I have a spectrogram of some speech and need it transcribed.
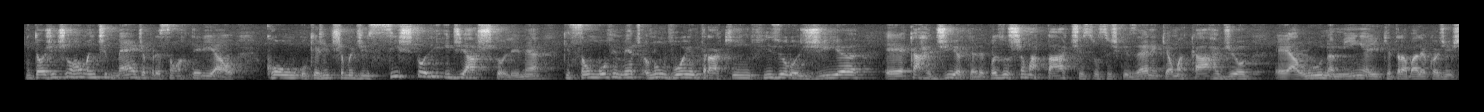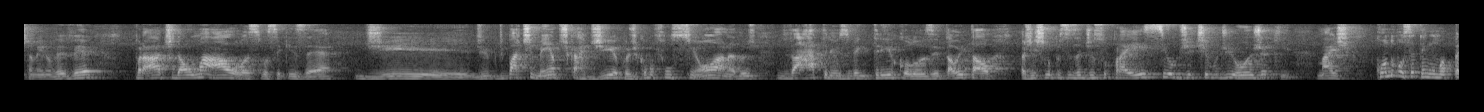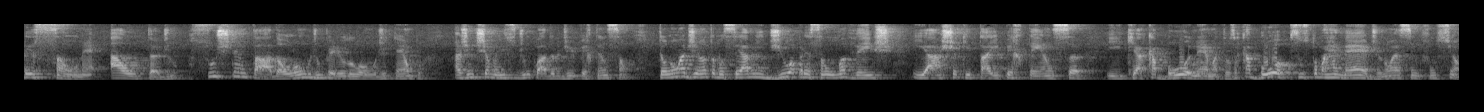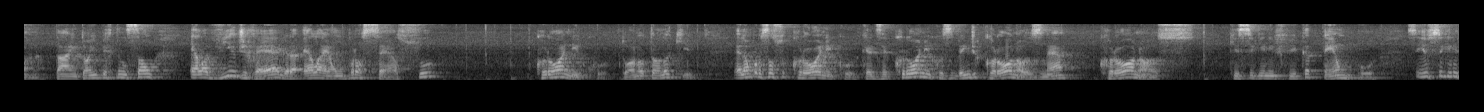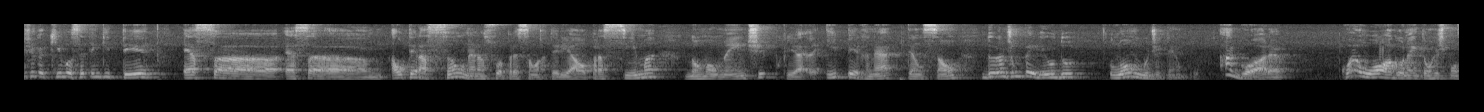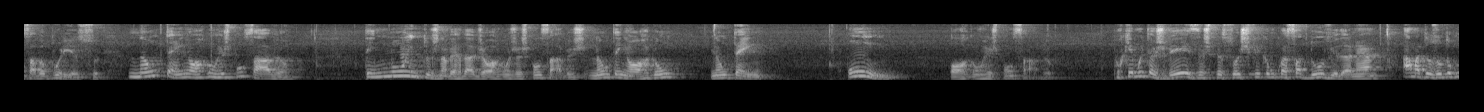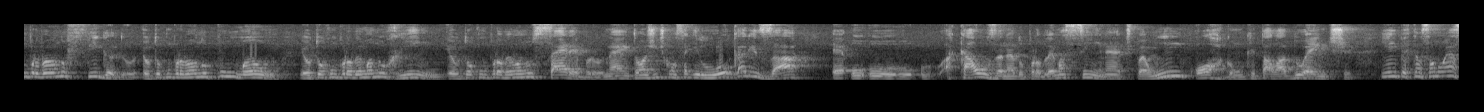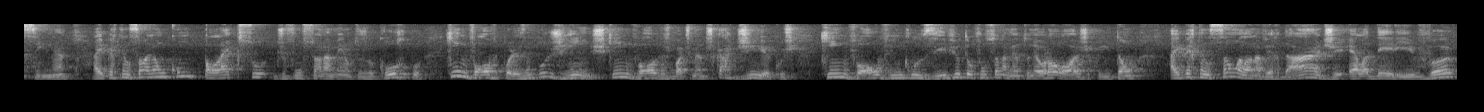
Então a gente normalmente mede a pressão arterial com o que a gente chama de sístole e diástole, né? Que são movimentos. Eu não vou entrar aqui em fisiologia é, cardíaca. Depois eu chamo a Tati, se vocês quiserem, que é uma cardio é, aluna minha e que trabalha com a gente também no VV para te dar uma aula, se você quiser, de, de, de, batimentos cardíacos, de como funciona, dos átrios e ventrículos e tal e tal. A gente não precisa disso para esse objetivo de hoje aqui. Mas quando você tem uma pressão né, alta, sustentada ao longo de um período longo de tempo, a gente chama isso de um quadro de hipertensão. Então não adianta você mediu a pressão uma vez e acha que está hipertensa e que acabou, né, Matheus? Acabou, preciso tomar remédio. Não é assim que funciona, tá? Então a hipertensão, ela via de regra, ela é um processo crônico. Estou anotando aqui. Ela é um processo crônico, quer dizer, crônico se vem de cronos, né? Cronos, que significa tempo. Isso significa que você tem que ter essa, essa alteração né, na sua pressão arterial para cima, normalmente, porque é hipertensão, né, durante um período longo de tempo. Agora, qual é o órgão né, então responsável por isso? Não tem órgão responsável. Tem muitos, na verdade, órgãos responsáveis. Não tem órgão, não tem um órgão responsável. Porque muitas vezes as pessoas ficam com essa dúvida, né? Ah, Matheus, eu tô com um problema no fígado, eu tô com um problema no pulmão, eu tô com um problema no rim, eu tô com um problema no cérebro, né? Então a gente consegue localizar é, o, o, a causa né, do problema sim, né? Tipo, é um órgão que está lá doente. E a hipertensão não é assim, né? A hipertensão é um complexo de funcionamentos do corpo que envolve, por exemplo, os rins, que envolve os batimentos cardíacos, que envolve, inclusive, o teu funcionamento neurológico. Então, a hipertensão, ela na verdade, ela deriva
